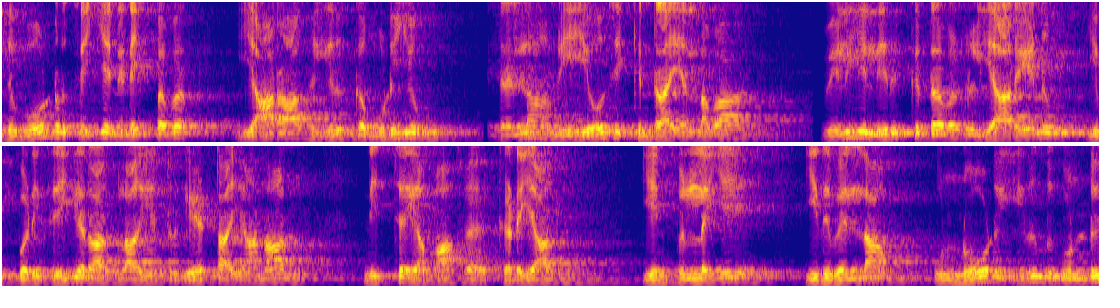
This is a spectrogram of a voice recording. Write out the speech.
இது போன்று செய்ய நினைப்பவர் யாராக இருக்க முடியும்? என்றெல்லாம் நீ யோசிக்கின்றாய் அல்லவா? வெளியில் இருக்கின்றவர்கள் யாரேனும் இப்படி செய்கிறார்களா என்று கேட்டாயானால் நிச்சயமாக கிடையாது. என் பிள்ளையே இதுவெல்லாம் உன்னோடு இருந்து கொண்டு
